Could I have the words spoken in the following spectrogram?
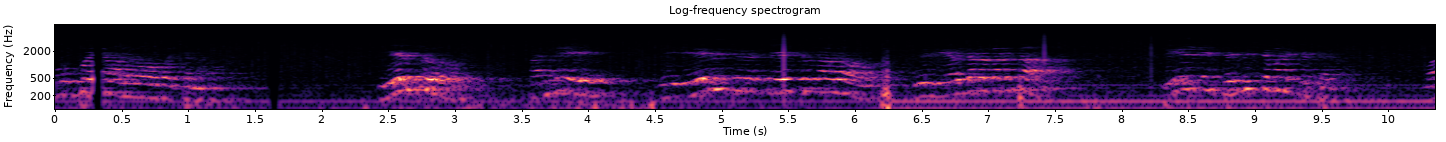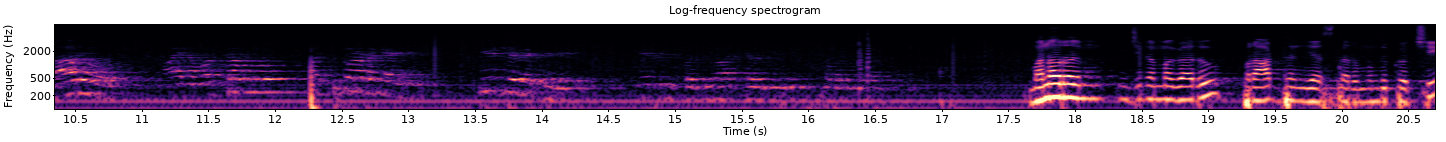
ముప్పై తండ్రి మీరు చేస్తున్నారో మీరు కనుక వీరిని క్షమించమని చెప్పారు వారు ఆయన వస్త్రములు పంచుకోవడానికి చీట్లు పెట్టి మనోరంజనమ్మ గారు ప్రార్థన చేస్తారు ముందుకొచ్చి.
